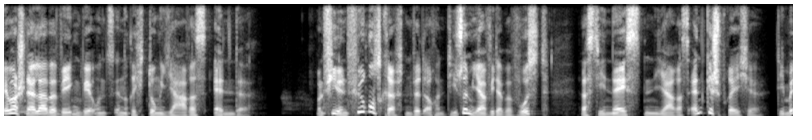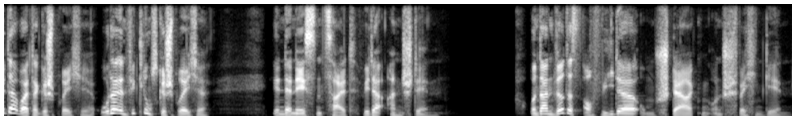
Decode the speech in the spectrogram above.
Immer schneller bewegen wir uns in Richtung Jahresende. Und vielen Führungskräften wird auch in diesem Jahr wieder bewusst, dass die nächsten Jahresendgespräche, die Mitarbeitergespräche oder Entwicklungsgespräche in der nächsten Zeit wieder anstehen. Und dann wird es auch wieder um Stärken und Schwächen gehen.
